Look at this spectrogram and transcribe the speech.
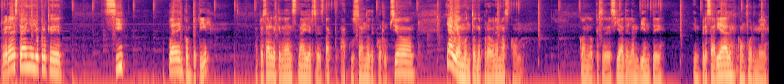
Pero este año yo creo que sí pueden competir. A pesar de que Dan Snyder se está acusando de corrupción. Ya había un montón de problemas con, con lo que se decía del ambiente empresarial conforme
